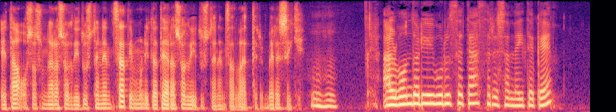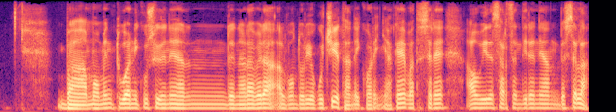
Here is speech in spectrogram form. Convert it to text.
eta osasun arazoak dituzten entzat, immunitate arazoak dituzten entzat bat, bereziki. Mm -hmm. buruz eta zer esan daiteke? Ba, momentuan ikusi denean den arabera albondorio gutxi eta nahiko harinak, eh? batez ere hau bidez hartzen direnean bezala,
